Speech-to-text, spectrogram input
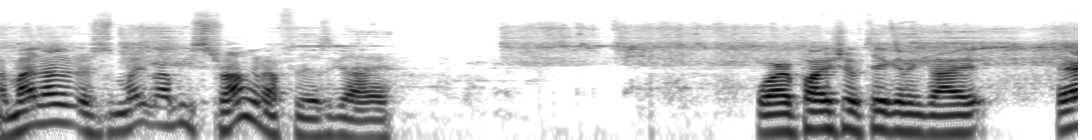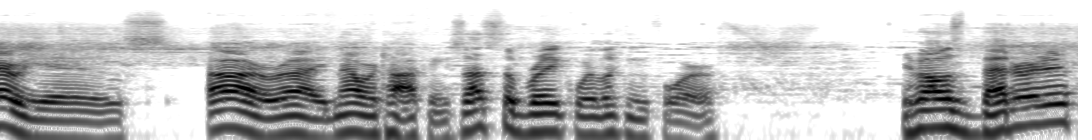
I might not this might not be strong enough for this guy. Or I probably should have taken a guy. There he is. Alright, now we're talking. So that's the break we're looking for. If I was better at it,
